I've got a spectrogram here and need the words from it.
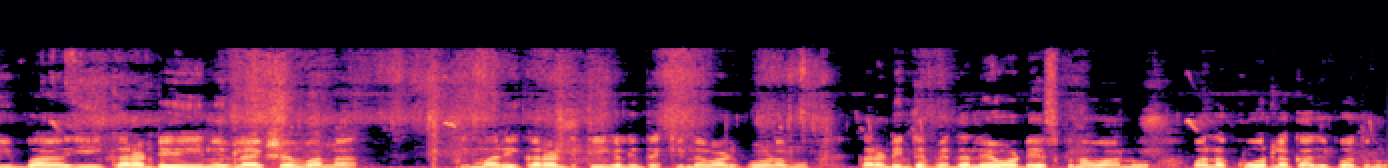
ఈ బా ఈ కరెంటు ఈ నిర్లక్ష్యం వల్ల మరీ కరెంటు తీగలు ఇంత కింద పడిపోవడము కరెంటు ఇంత పెద్ద లేఅవుట్ వేసుకున్న వాళ్ళు వాళ్ళ కోట్లకు అధిపతులు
